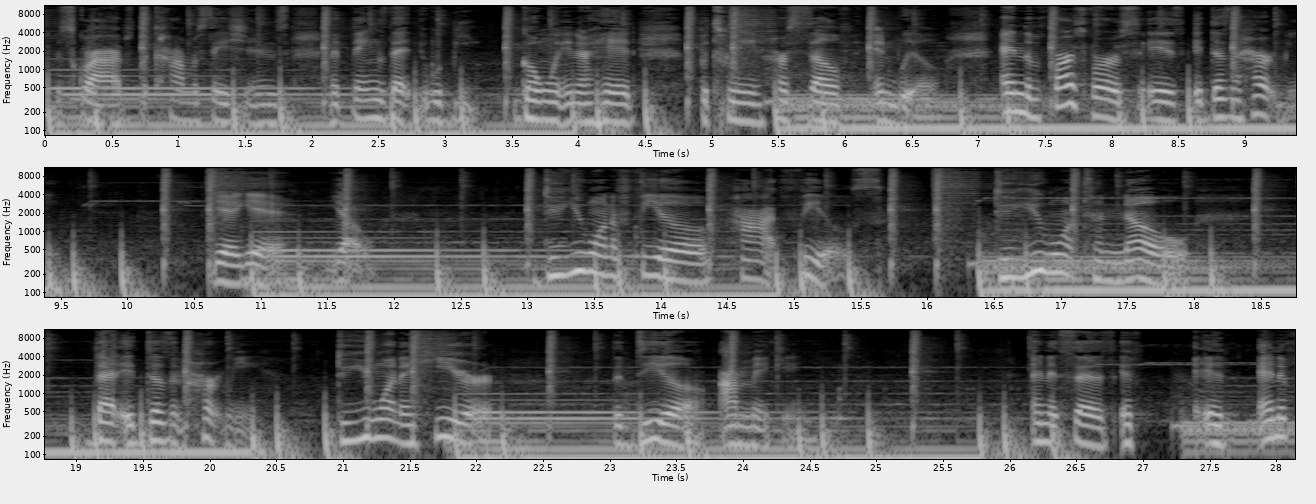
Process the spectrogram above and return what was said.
describes the conversations, the things that would be going in her head between herself and Will. And the first verse is, It doesn't hurt me. Yeah, yeah. Yo. Do you want to feel how it feels? Do you want to know that it doesn't hurt me? Do you want to hear the deal I'm making? And it says if if and if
